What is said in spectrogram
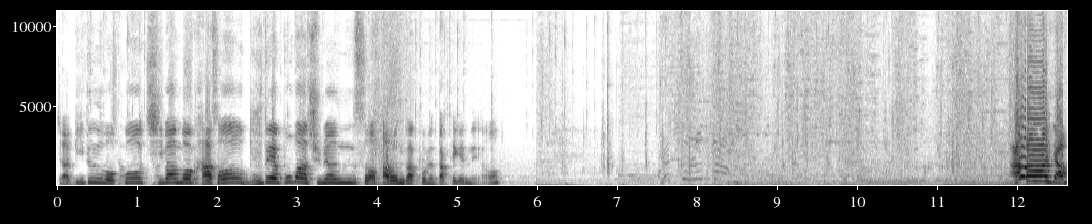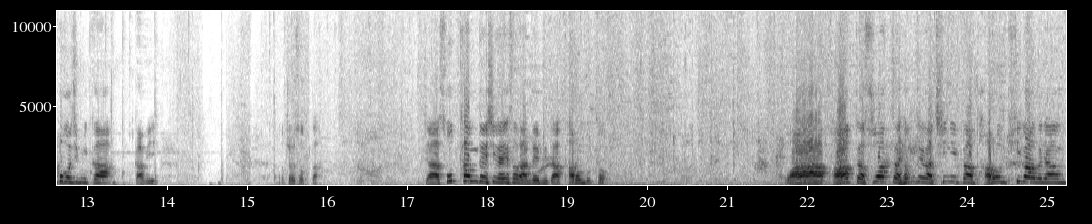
자 미드 먹고 집 한번 가서 무대 뽑아주면서 바론각 보면 딱 되겠네요. 아 이게 안 먹어집니까? 까비. 어쩔 수 없다. 자 소탐 대신 해선 안 됩니다. 바론부터 와 과학자 수학자 형제가 치니까 바론 피가 그냥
